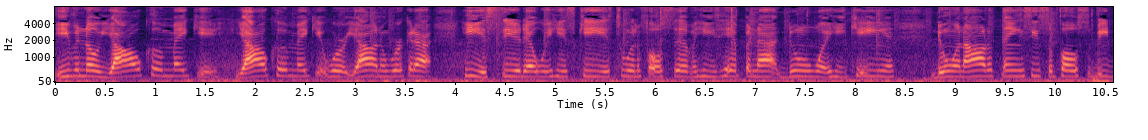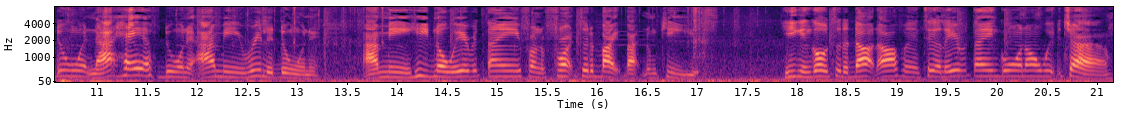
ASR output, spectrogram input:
Even though y'all couldn't make it, y'all couldn't make it work, y'all didn't work it out. He is still there with his kids 24 7. He's helping out, doing what he can, doing all the things he's supposed to be doing, not half doing it, I mean, really doing it. I mean, he know everything from the front to the back about them kids. He can go to the doctor office and tell everything going on with the child.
